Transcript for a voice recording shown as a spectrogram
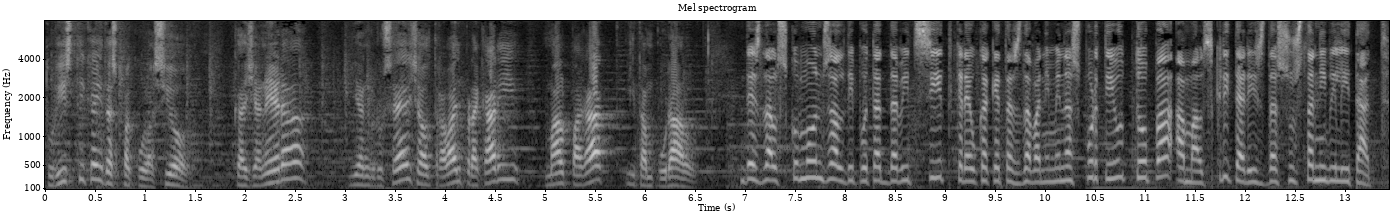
turística i d'especulació, que genera i engrosseix el treball precari, mal pagat i temporal. Des dels comuns, el diputat David Cid creu que aquest esdeveniment esportiu topa amb els criteris de sostenibilitat.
